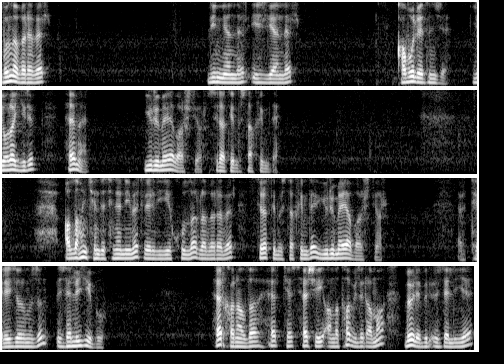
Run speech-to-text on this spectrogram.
Bununla beraber dinleyenler, izleyenler kabul edince yola girip hemen yürümeye başlıyor sirat-i müstakimde. Allah'ın kendisine nimet verdiği kullarla beraber sirat-i müstakimde yürümeye başlıyor. Evet, televizyonumuzun özelliği bu. Her kanalda herkes her şeyi anlatabilir ama böyle bir özelliğe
